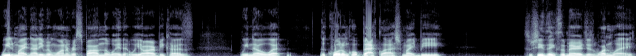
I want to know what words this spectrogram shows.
We might not even want to respond the way that we are because we know what the quote unquote backlash might be. So she thinks the marriage is one way,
